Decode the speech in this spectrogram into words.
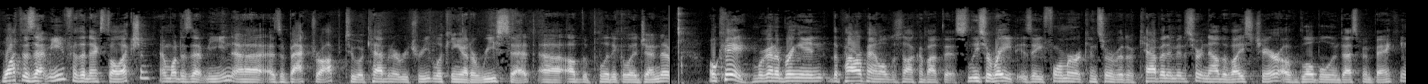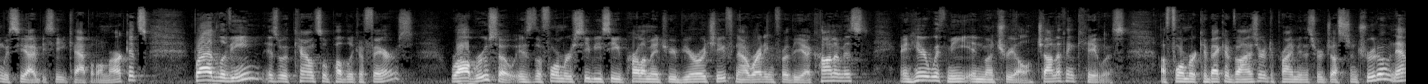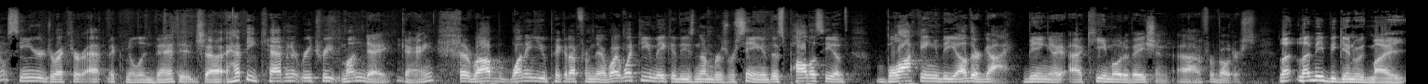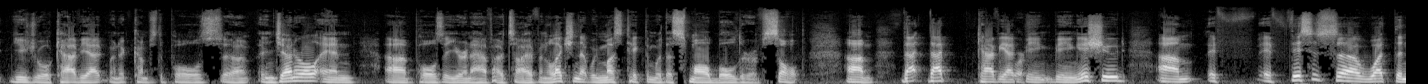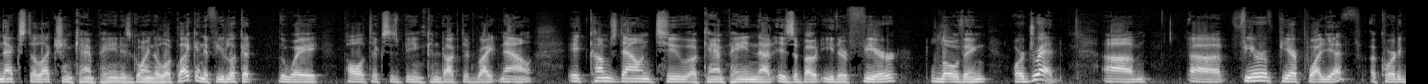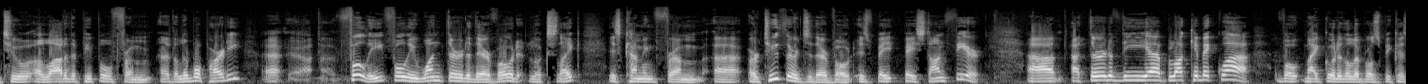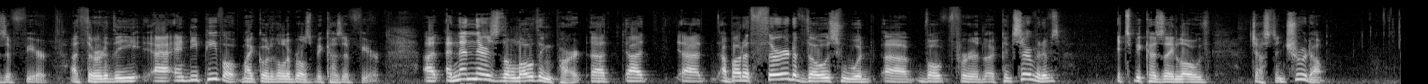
what does that mean for the next election? And what does that mean uh, as a backdrop to a cabinet retreat looking at a reset uh, of the political agenda? Okay, we're going to bring in the power panel to talk about this. Lisa Raitt is a former conservative cabinet minister, now the vice chair of global investment banking with CIBC Capital Markets. Brad Lavigne is with Counsel Public Affairs. Rob Russo is the former CBC Parliamentary Bureau Chief, now writing for The Economist. And here with me in Montreal, Jonathan Kalles, a former Quebec advisor to Prime Minister Justin Trudeau, now Senior Director at Macmillan Vantage. Uh, happy Cabinet Retreat Monday, gang. Uh, Rob, why don't you pick it up from there? What, what, do you make of these numbers we're seeing, this policy of blocking the other guy being a, a key motivation uh, for voters? Let, let, me begin with my usual caveat when it comes to polls uh, in general and uh, polls a year and a half outside of an election that we must take them with a small boulder of salt. Um, that that caveat being being issued, um, if if this is uh, what the next election campaign is going to look like, and if you look at the way politics is being conducted right now, it comes down to a campaign that is about either fear, loathing, or dread. Um, uh, fear of Pierre Poilievre, according to a lot of the people from uh, the Liberal Party. Uh, uh fully, fully one third of their vote, it looks like, is coming from, uh, or two thirds of their vote is ba- based on fear. Uh, a third of the Bloc Québécois vote might go to the Liberals because of fear. A third of the NDP vote might go to the Liberals because of fear. and then there's the loathing part. about a third of those who would vote for the Conservatives, it's because they loathe Justin Trudeau.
